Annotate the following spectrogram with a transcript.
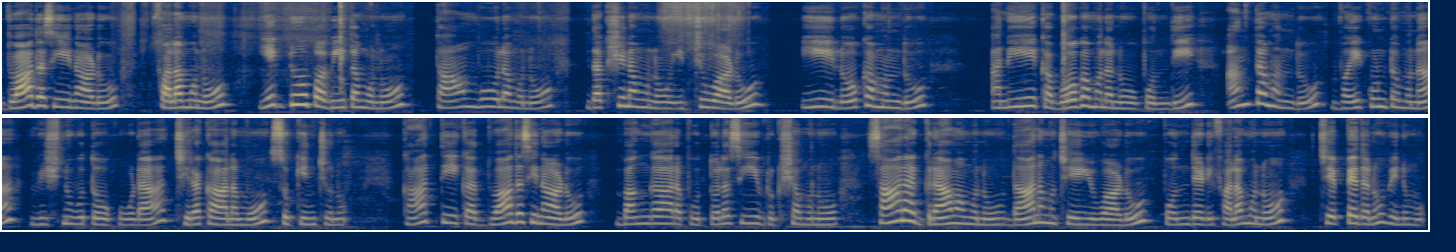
ద్వాదశి నాడు ఫలమును యజ్ఞోపవీతమును తాంబూలమును దక్షిణమును ఇచ్చువాడు ఈ లోకముందు అనేక భోగములను పొంది అంతమందు వైకుంఠమున విష్ణువుతో కూడా చిరకాలము సుఖించును. కార్తీక ద్వాదశి నాడు బంగారపు తులసి వృక్షమును సాల గ్రామమును దానము చేయువాడు పొందెడి ఫలమును చెప్పెదను వినుము.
